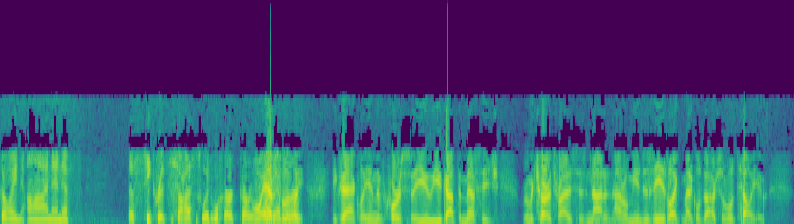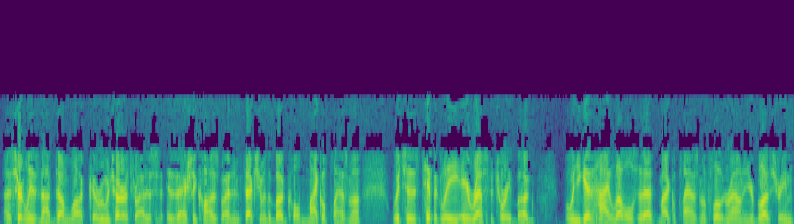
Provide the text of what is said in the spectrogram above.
going on, and if the secret sauce would work or oh, whatever. absolutely, exactly. And of course, uh, you you got the message. Rheumatoid arthritis is not an autoimmune disease like medical doctors will tell you. Uh, certainly is not dumb luck. Uh, rheumatoid arthritis is actually caused by an infection with a bug called mycoplasma, which is typically a respiratory bug. But when you get high levels of that mycoplasma floating around in your bloodstream,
